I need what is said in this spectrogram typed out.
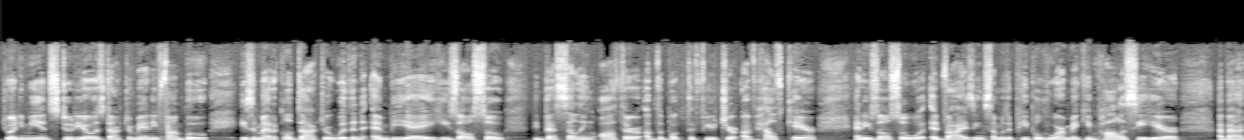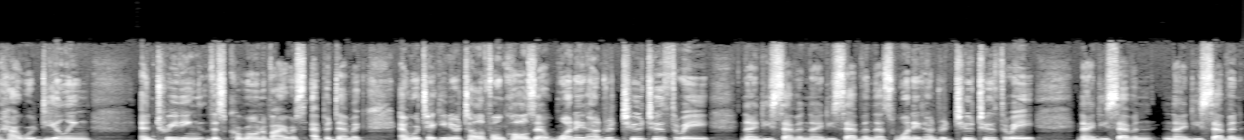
Joining me in studio is Dr. Manny Fombu. He's a medical doctor with an MBA. He's also the best-selling author of the book, The Future of Healthcare. And he's also advising some of the people who are making policy here about how we're dealing and treating this coronavirus epidemic. And we're taking your telephone calls at 1 800 223 9797. That's 1 800 223 9797.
